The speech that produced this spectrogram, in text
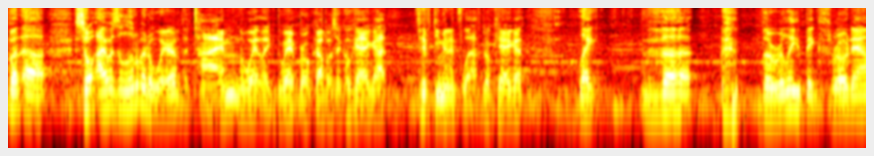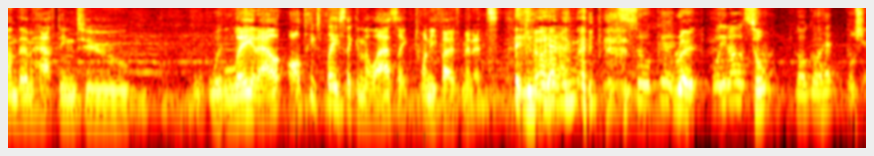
But uh, so I was a little bit aware of the time, the way like the way it broke up. I was like, okay, I got 50 minutes left. Okay, I got like the the really big throwdown, them having to lay it out, all takes place like in the last like 25 minutes. You know what I mean? Like, it's so good Right. well you know So- go go ahead sh-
